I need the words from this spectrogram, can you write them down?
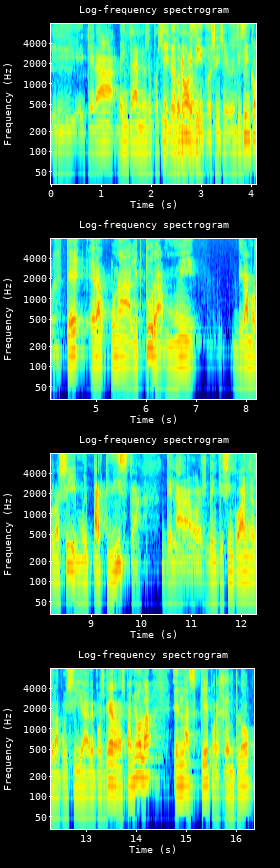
y que era 20 años de poesía y luego 25, sí. Sí, 25, que era una lectura muy, digámoslo así, muy partidista de los 25 años de la poesía de posguerra española, en las que, por ejemplo,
